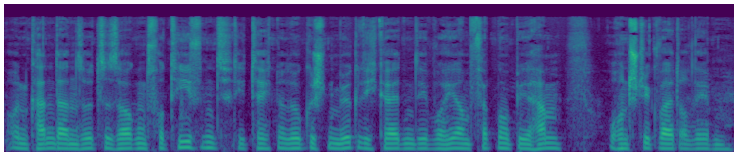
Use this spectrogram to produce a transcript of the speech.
und kann dann sozusagen vertiefend die technologischen Möglichkeiten, die wir hier am Fabmobil haben, auch ein Stück weit erleben.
